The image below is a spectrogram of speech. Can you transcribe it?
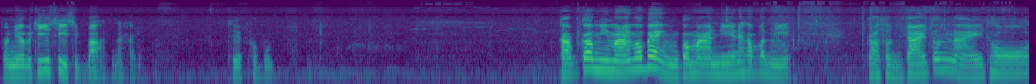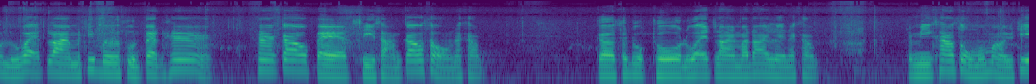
ตัวนี้ไปที่สี่สิบาทนะครับ เทพบุตร ครับก็มีไม้มาแบ่งประมาณนี้นะครับ วันนี้ก็สนใจต้นไหนโทร หรือว่าแอดไลน์มาที่เบอร์ 0 8 5 5 9 8 4 3 9 2 นะครับ ก็สะดวกโทร หรือว่าแอดไลน์มาได้เลยนะครับ จะมีค่าส่งมาเหมาอยู่ที่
